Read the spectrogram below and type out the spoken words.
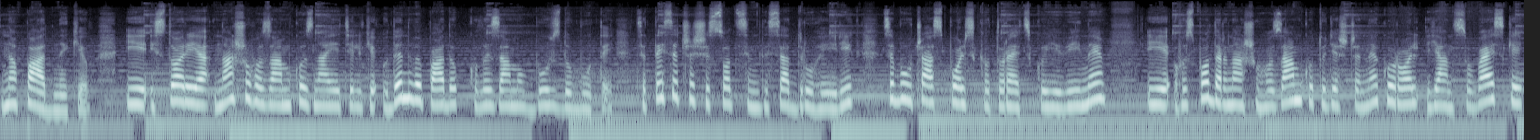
нападників. І історія нашого замку знає тільки один випадок, коли замок був здобутий. Це 1672 рік. Це був час польсько-турецької війни. І господар нашого замку, тоді ще не король Ян Собеський,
